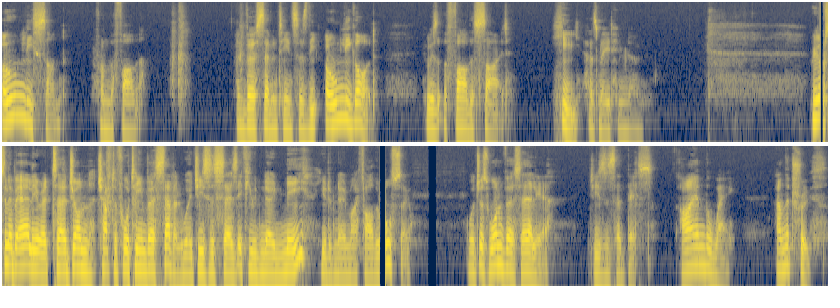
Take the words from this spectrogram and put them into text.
only Son from the Father. And verse 17 says, The only God who is at the Father's side, He has made Him known. We looked a little bit earlier at uh, John chapter 14, verse 7, where Jesus says, If you had known me, you'd have known my Father also. Well, just one verse earlier, Jesus said this I am the way, and the truth,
